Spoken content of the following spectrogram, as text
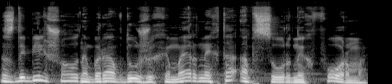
здебільшого набирав дуже химерних та абсурдних форм,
